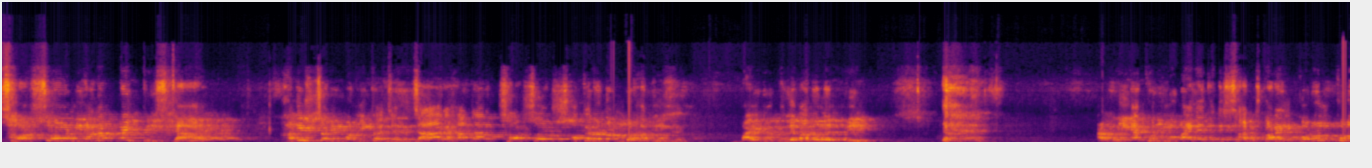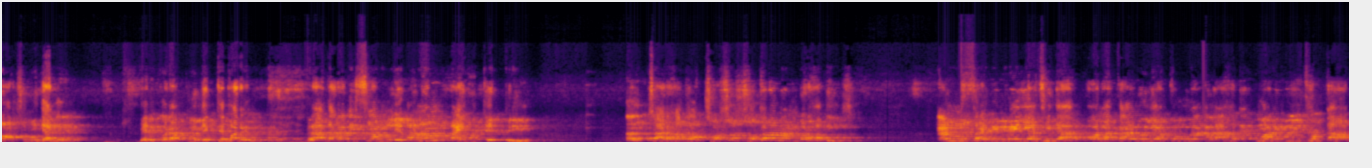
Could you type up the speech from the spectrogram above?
ছশো নিরানব্বই পৃষ্ঠায় হাদিস শরীফ বর্ণিত হয়েছে চার হাজার ছশো সতেরো নম্বর হাদিস বাইরুত লেবাননের পীর আপনি এখনই মোবাইলে যদি সার্চ করেন করুন কোনো অসুবিধা নেই বের করে আপনি দেখতে পারেন ব্রাদার আল ইসলাম লেবানন বাইরুতের পীর চার হাজার ছশো সতেরো নম্বর হাদিস عن سعيد بن يزيد قال كانوا يقومون على عهد عمر بن الخطاب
